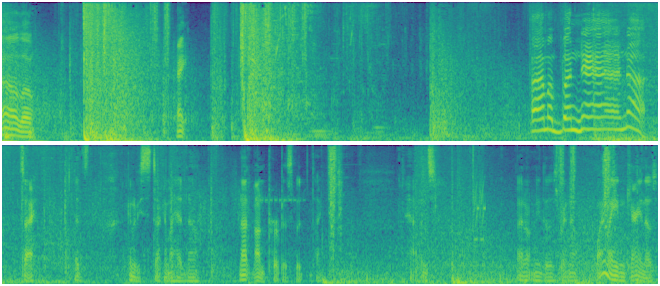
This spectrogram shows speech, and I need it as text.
Hello. Hey. I'm a banana! Sorry. That's gonna be stuck in my head now. Not on purpose, but like happens. I don't need those right now. Why am I even carrying those?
